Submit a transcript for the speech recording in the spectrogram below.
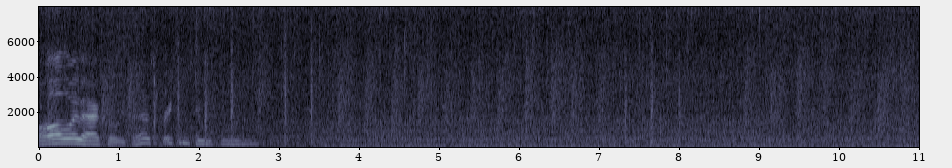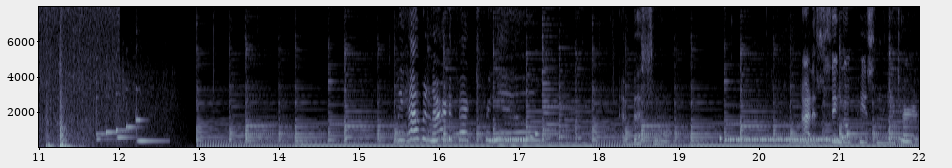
All the way back where we just freaking came from. We have an artifact for you. Abysmal. a single piece in the entire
